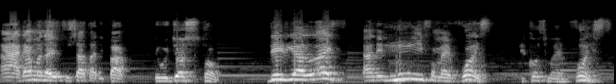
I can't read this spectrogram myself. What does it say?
Ah, that man that used to shout at the back, they will just stop. They realized and they knew me for my voice because my voice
